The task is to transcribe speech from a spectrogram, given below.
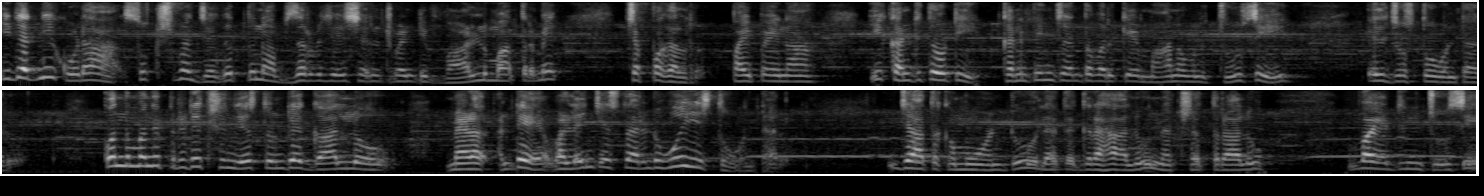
ఇదన్నీ కూడా సూక్ష్మ జగత్తును అబ్జర్వ్ చేసినటువంటి వాళ్ళు మాత్రమే చెప్పగలరు. పై పైన ఈ కంటితోటి కనిపించేంత వరకే మానవులు చూసి ఇది చూస్తూ ఉంటారు. కొంతమంది ప్రిడిక్షన్ చేస్తుంటే గాల్లో మెడ అంటే వాళ్ళు ఏం చేస్తారంటే ఊహిస్తూ ఉంటారు. జాతకము అంటూ లేకపోతే గ్రహాలు నక్షత్రాలు వాటిని చూసి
